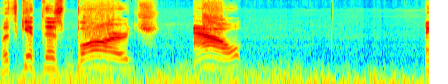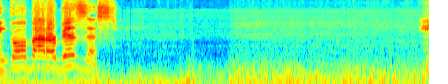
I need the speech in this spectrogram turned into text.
Let's get this barge out and go about our business.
